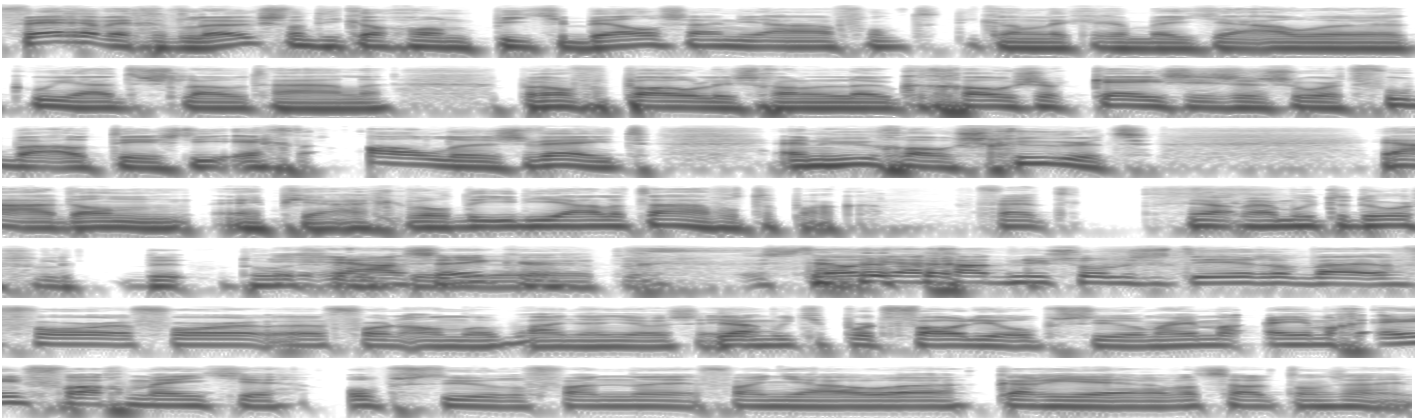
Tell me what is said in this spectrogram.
verreweg het leukst. Want die kan gewoon Pietje Bel zijn die avond. Die kan lekker een beetje oude koeien uit de sloot halen. Bram van Polen is gewoon een leuke gozer. Kees is een soort voetbalautist die echt alles weet. En Hugo schuurt. Ja, dan heb je eigenlijk wel de ideale tafel te pakken. Vet. Wij moeten doorselecteren, Ja, zeker. eh. Stel, jij gaat nu solliciteren bij, voor, voor, eh, voor een andere baan, Jan Joos. En Ja. je moet je portfolio opsturen. Maar je mag, en je mag één fragmentje opsturen van, eh, van jouw eh, carrière. Wat zou het dan zijn?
